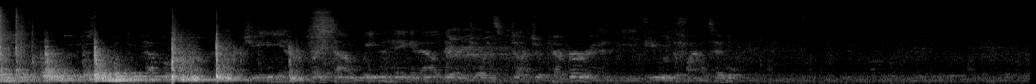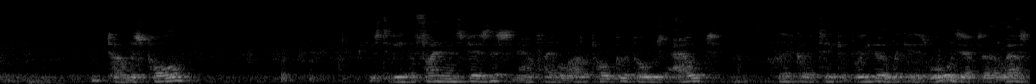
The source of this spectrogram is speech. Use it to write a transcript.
He's the Dr. Pepper. Jeannie and our friend Tom Wheaton hanging out there enjoying some Dr. Pepper and the view of the final table. Thomas Paul used to be in the finance business, now playing a lot of poker, goes out. Cliff gonna take a breather, licking his wounds after that last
